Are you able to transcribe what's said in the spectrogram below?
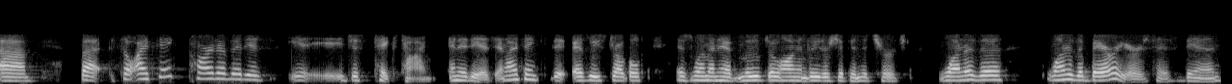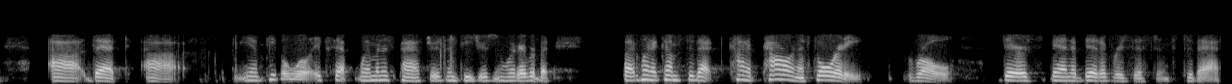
Um, but so I think part of it is it, it just takes time, and it is. And I think that as we struggled, as women have moved along in leadership in the church, one of the one of the barriers has been uh, that uh, you know people will accept women as pastors and teachers and whatever, but but when it comes to that kind of power and authority role, there's been a bit of resistance to that,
